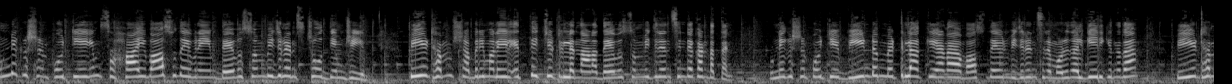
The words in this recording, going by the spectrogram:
ഉണ്ണികൃഷ്ണൻ പോറ്റിയെയും സഹായി വാസുദേവനെയും ദേവസ്വം വിജിലൻസ് ചോദ്യം ചെയ്യും. പീഠം ശബരിമലയിൽ എത്തിച്ചിട്ടില്ലെന്നാണ് ദേവസ്വം വിജിലൻസിന്റെ കണ്ടെത്തൽ. ഉണ്ണികൃഷ്ണൻ പോറ്റിയെ വീണ്ടും വെട്ടിലാക്കിയാണ് വാസുദേവൻ വിജിലൻസിന് മൊഴി നൽകിയിരിക്കുന്നത്. പീഠം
